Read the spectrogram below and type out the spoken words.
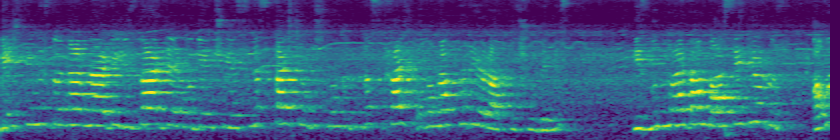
Geçtiğimiz dönemlerde yüzlerce Emogenç üyesine staj çalışmalarında staj olanakları yarattı şubemiz. Biz bunlardan bahsediyoruz. Ama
